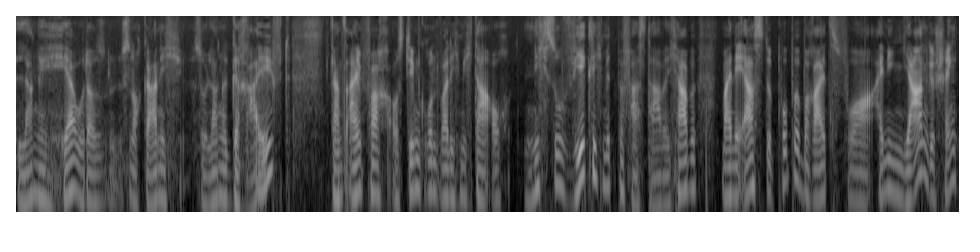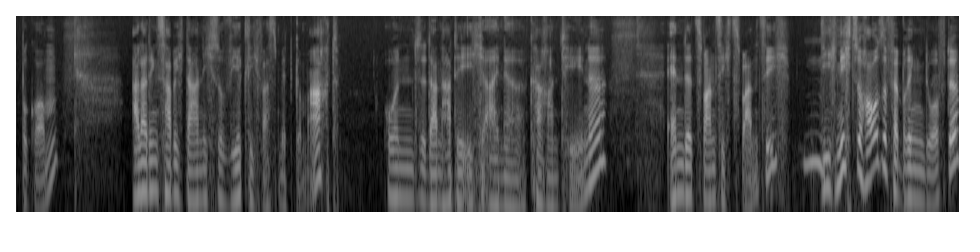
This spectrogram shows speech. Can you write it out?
lange her oder ist noch gar nicht so lange gereift. Ganz einfach aus dem Grund, weil ich mich da auch nicht so wirklich mit befasst habe. Ich habe meine erste Puppe bereits vor einigen Jahren geschenkt bekommen. Allerdings habe ich da nicht so wirklich was mitgemacht. Und dann hatte ich eine Quarantäne Ende 2020, die ich nicht zu Hause verbringen durfte,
